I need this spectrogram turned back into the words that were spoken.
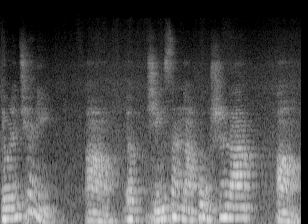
有人劝你，啊，要行善呐，布施啦，啊，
